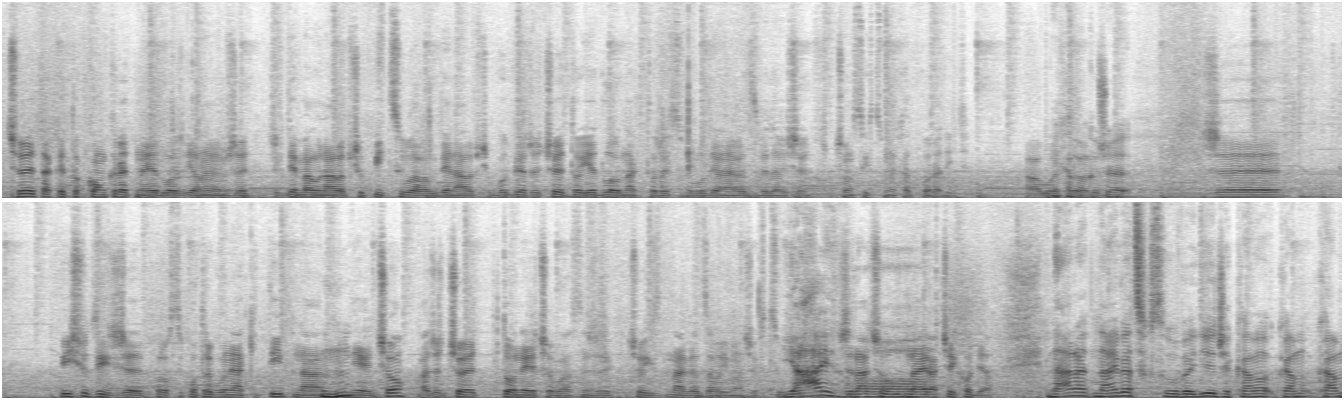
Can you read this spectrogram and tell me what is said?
Čo je takéto konkrétne jedlo, ja neviem, že, že kde majú najlepšiu pizzu, alebo kde je najlepší burger, že čo je to jedlo, na ktoré sú ľudia najviac zvedaví, že v čom si chcú nechať poradiť? Alebo Nechápem, ako, že že píšu si, že proste potrebujú nejaký tip na Mhm. niečo a že čo je to niečo vlastne, že čo ich najviac zaujíma, že chcú, Jaj, že na čo no. najradšej chodia. najra- najviac chcú vedieť, že kam, kam, kam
